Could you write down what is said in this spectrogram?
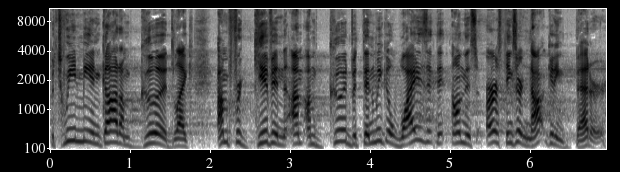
between me and God, I'm good. Like, I'm forgiven. I'm, I'm good. But then we go, why is it that on this earth things are not getting better?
